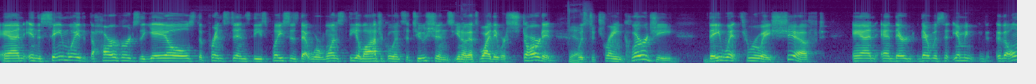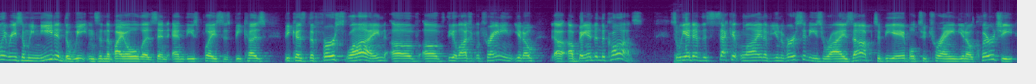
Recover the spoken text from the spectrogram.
And in the same way that the Harvards, the Yales, the Princetons, these places that were once theological institutions, you know, that's why they were started yes. was to train clergy. They went through a shift and and there there was I mean the only reason we needed the Wheatons and the Biolas and and these places because because the first line of of theological training you know uh, abandoned the cause so we had to have the second line of universities rise up to be able to train you know clergy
